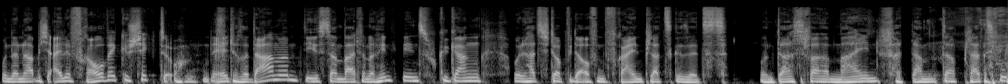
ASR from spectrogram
Und dann habe ich eine Frau weggeschickt, eine ältere Dame, die ist dann weiter nach hinten in den Zug gegangen und hat sich dort wieder auf einen freien Platz gesetzt. Und das war mein verdammter Platz, wo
